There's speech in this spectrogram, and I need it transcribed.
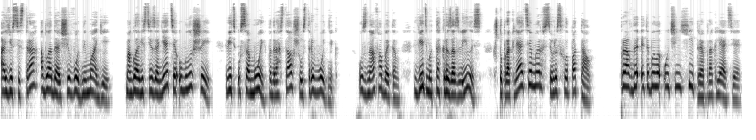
А ее сестра, обладающая водной магией, могла вести занятия у малышей, ведь у самой подрастал шустрый водник. Узнав об этом, ведьма так разозлилась, что проклятие мэр все же схлопотал. Правда, это было очень хитрое проклятие.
